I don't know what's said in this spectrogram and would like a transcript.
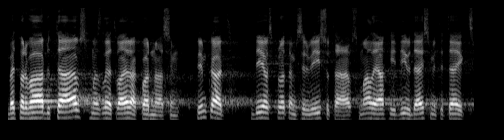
Bet par vārdu tēvs mazliet vairāk parunāsim. Pirmkārt, Dievs, protams, ir visu tēvs. Malijāhī 2.10 ir teikts,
